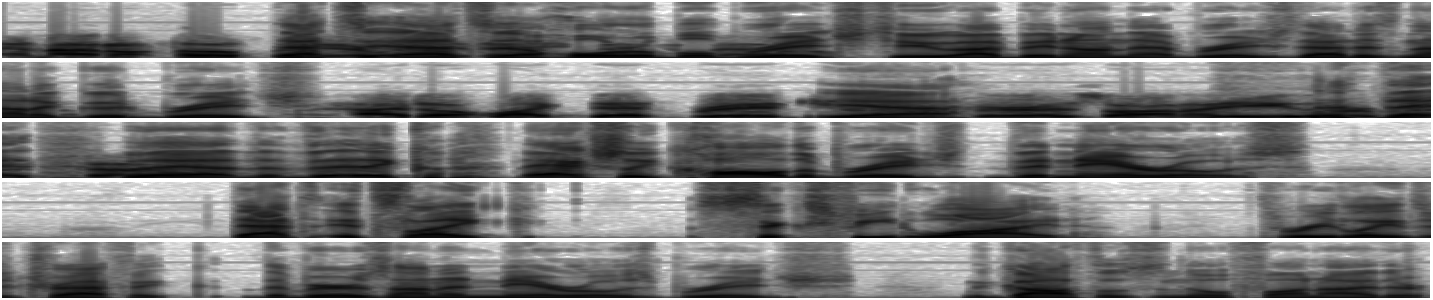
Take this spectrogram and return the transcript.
and I don't know if That's a, that's a horrible bridge too. I've been on that bridge. That is not a good bridge. I don't like that bridge. or Yeah. Arizona either. that, but, uh, yeah, they, they, they actually call the bridge the Narrows. That's it's like six feet wide, three lanes of traffic. The Verrazano Narrows Bridge. The Goethals is no fun either.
